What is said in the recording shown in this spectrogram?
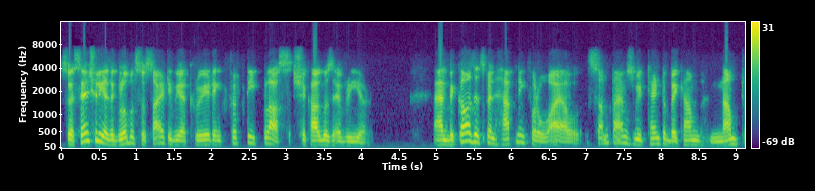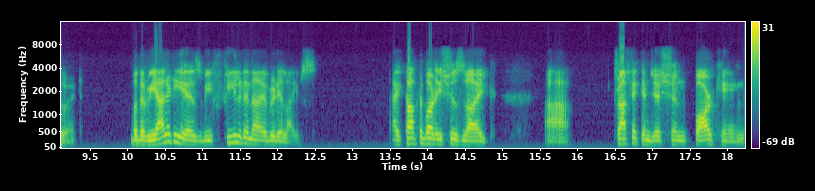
So, essentially, as a global society, we are creating 50 plus Chicagos every year. And because it's been happening for a while, sometimes we tend to become numb to it. But the reality is, we feel it in our everyday lives I talked about issues like uh, traffic congestion, parking,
